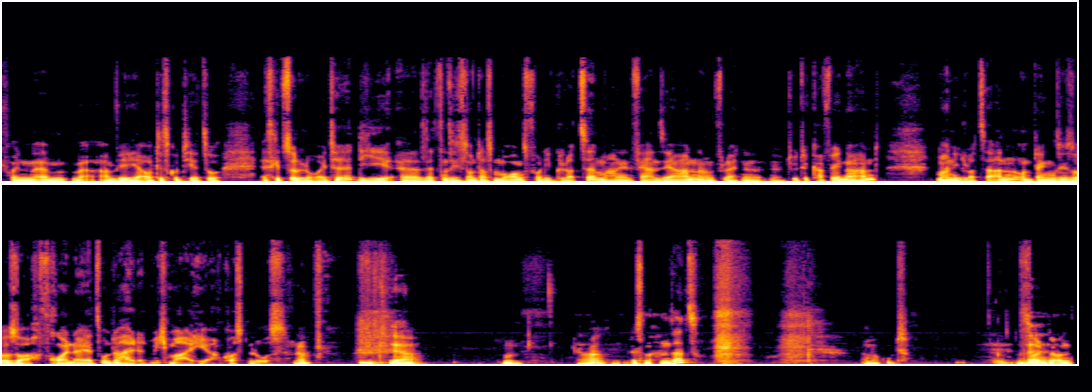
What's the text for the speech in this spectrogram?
vorhin ähm, haben wir hier auch diskutiert, so es gibt so Leute, die äh, setzen sich sonntags morgens vor die Glotze, machen den Fernseher an, haben vielleicht eine, eine, Tüte Kaffee in der Hand, machen die Glotze an und denken sich so, so, Freunde, jetzt unterhaltet mich mal hier, kostenlos. Ne? Ja. Hm. Ja, ist ein Ansatz. Aber gut. Sollen äh, wir uns.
